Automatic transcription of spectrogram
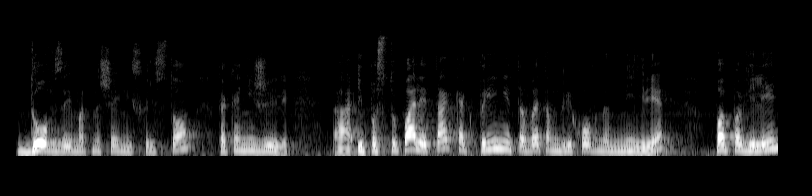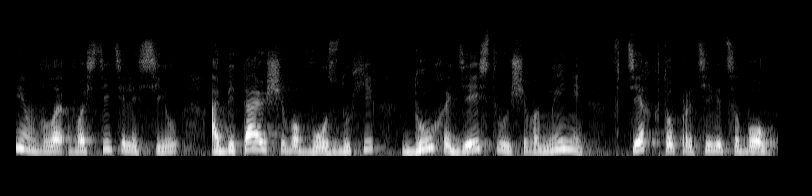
до взаимоотношений с Христом, как они жили, а, и поступали так, как принято в этом греховном мире, по повелениям властителя сил, обитающего в воздухе, духа, действующего ныне в тех, кто противится Богу.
